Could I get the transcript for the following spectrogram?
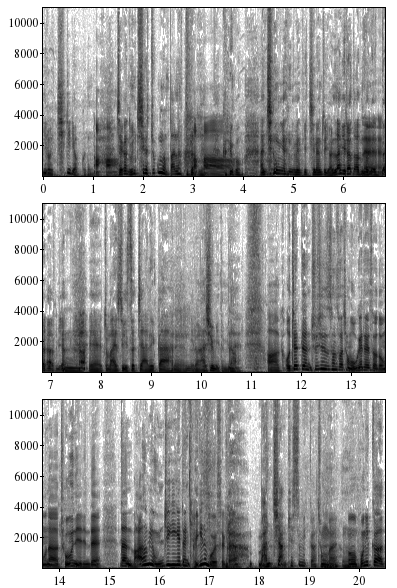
1월 7일이었거든요. 아하. 제가 눈치가 조금만 빨랐더라면 아하. 그리고 안치홍 위원님한테 지난주 연락이라도 한번 네. 했더라면 음. 예, 좀알 수 있었지 않을까 하는 이런 아쉬움이 듭니다. 네. 아, 어쨌든 추신수 선수가 참 오게 돼서 너무나 좋은 일인데 일단 마음이 움직이게 된 계기는 뭐였을까요? 많지 않겠습니까? 정말. 음, 음. 어 보니까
